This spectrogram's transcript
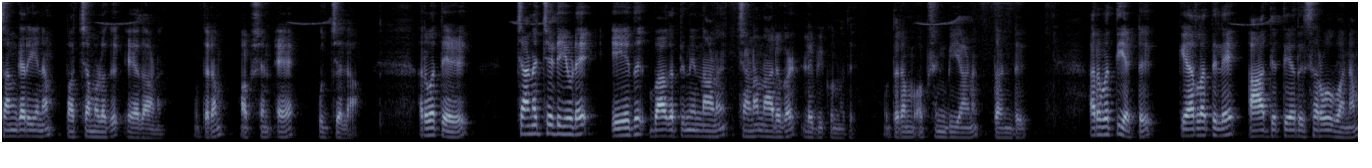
സങ്കരയിനം പച്ചമുളക് ഏതാണ്? ഉത്തരം ഓപ്ഷൻ എ ഉജ്ജല അറുപത്തേഴ് ചണച്ചെടിയുടെ ഏത് ഭാഗത്തു നിന്നാണ് ചണനാരുകൾ ലഭിക്കുന്നത്? ഉത്തരം ഓപ്ഷൻ ബി ആണ് തണ്ട്. അറുപത്തിയെട്ട് കേരളത്തിലെ ആദ്യത്തെ റിസർവ് വനം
